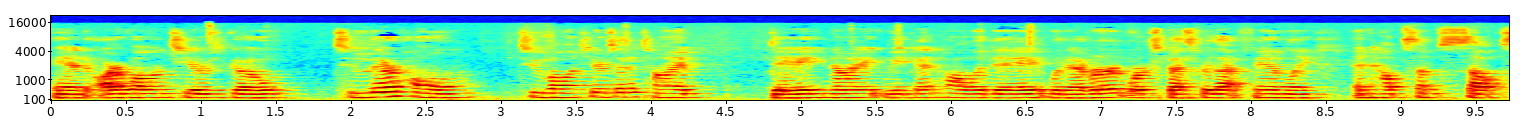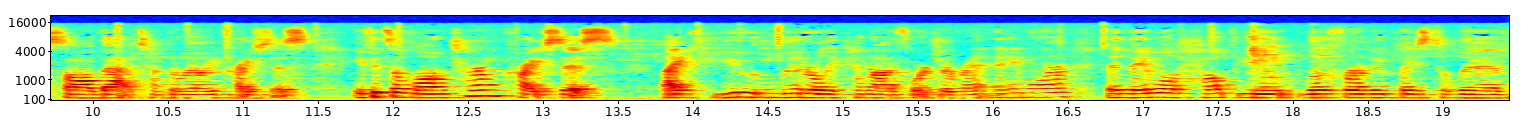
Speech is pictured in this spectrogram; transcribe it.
and our volunteers go to their home, two volunteers at a time, day, night, weekend, holiday, whatever works best for that family, and helps them solve that temporary crisis. If it's a long-term crisis, like you literally cannot afford your rent anymore, then they will help you look for a new place to live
